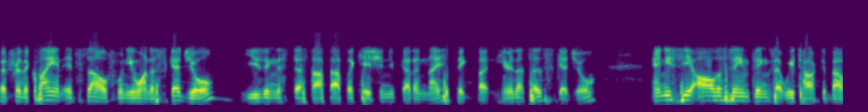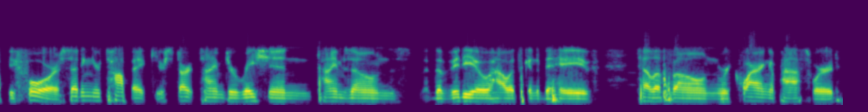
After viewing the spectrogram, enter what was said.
but for the client itself, when you want to schedule using this desktop application, you've got a nice big button here that says schedule. And you see all the same things that we talked about before, setting your topic, your start time, duration, time zones, the video, how it's going to behave, telephone, requiring a password.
